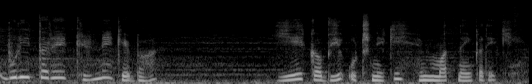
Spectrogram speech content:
इतनी बुरी तरह गिरने के बाद ये कभी उठने की हिम्मत नहीं करेगी।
